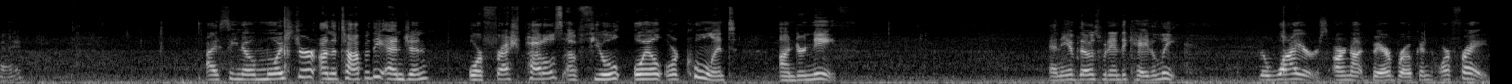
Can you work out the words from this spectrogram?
Okay. I see no moisture on the top of the engine or fresh puddles of fuel, oil, or coolant underneath. Any of those would indicate a leak. The wires are not bare, broken, or frayed.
